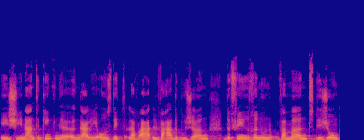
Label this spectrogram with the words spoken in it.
in Cina anten kinken in Gali ons dit la il va de bujan de fin renouvellement de jong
